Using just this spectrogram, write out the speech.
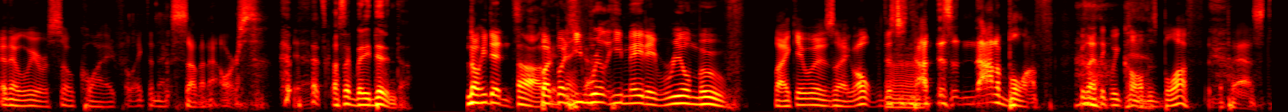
And then we were so quiet for like the next seven hours. That's, I was like, but he didn't though. No, he didn't. Oh, okay, but but he God. really he made a real move. Like it was like, oh, this is Uh. not this is not a bluff because I think we called his bluff in the past.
